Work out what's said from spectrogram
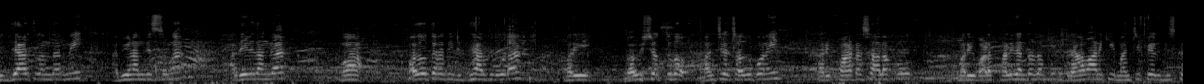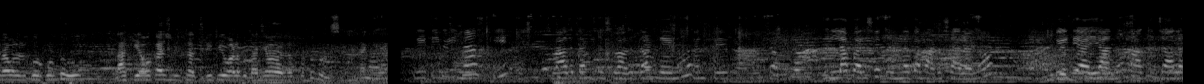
విద్యార్థులందరినీ అభినందిస్తున్నా. అదేవిధంగా మా పదో తరగతి విద్యార్థులు కూడా మరి భవిష్యత్తులో మంచిగా చదువుకొని మరి పాఠశాలకు మరి వాళ్ళ తల్లిదండ్రులకు గ్రామానికి మంచి పేరు తీసుకురావాలని కోరుకుంటూ నాకు ఈ అవకాశం ఇచ్చిన త్రీటీ వాళ్ళకు ధన్యవాదాలు కోరుకుంటూ థ్యాంక్ యూ స్వాగతం సుస్వాగతం. నేను జిల్లా పరిషత్ ఉన్నత పాఠశాలలో పీటీ అయ్యాను. నాకు చాలా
